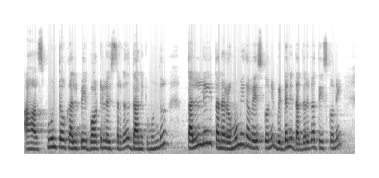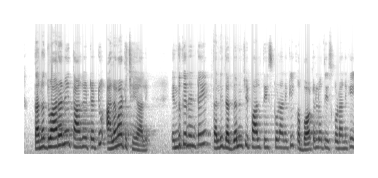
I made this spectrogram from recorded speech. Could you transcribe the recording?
ఆ స్పూన్తో కలిపి బాటిల్లో ఇస్తారు కదా దానికి ముందు తల్లి తన రొమ్ము మీద వేసుకొని బిడ్డని దగ్గరగా తీసుకొని తన ద్వారానే తాగేటట్టు అలవాటు చేయాలి. ఎందుకనంటే తల్లి దగ్గర నుంచి పాలు తీసుకోవడానికి ఒక బాటిల్లో తీసుకోవడానికి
